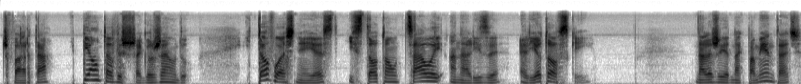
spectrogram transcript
czwarta i piąta wyższego rzędu. I to właśnie jest istotą całej analizy eliotowskiej. Należy jednak pamiętać,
